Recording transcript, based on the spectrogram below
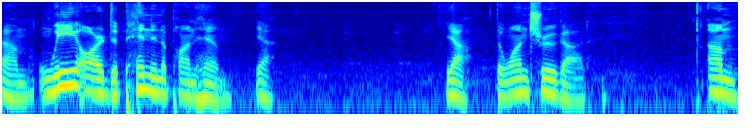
Um, we are dependent upon him. Yeah. Yeah, the one true God. Um,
